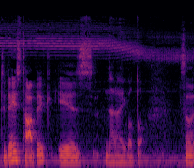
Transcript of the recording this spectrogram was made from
today's topic is Naraigoto. So,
